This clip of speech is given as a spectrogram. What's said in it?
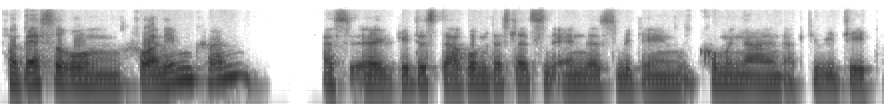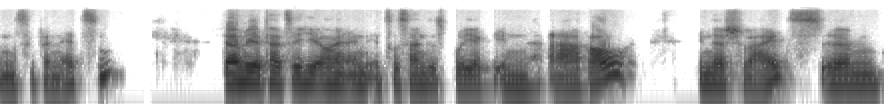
Verbesserungen vornehmen können. Es äh, geht es darum, das letzten Endes mit den kommunalen Aktivitäten zu vernetzen. Da haben wir tatsächlich auch ein interessantes Projekt in Aarau in der Schweiz, ähm,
